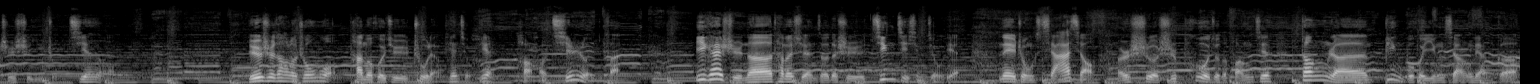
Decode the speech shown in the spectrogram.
直是一种煎熬。于是到了周末，他们会去住两天酒店，好好亲热一番。一开始呢，他们选择的是经济型酒店，那种狭小而设施破旧的房间，当然并不会影响两个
